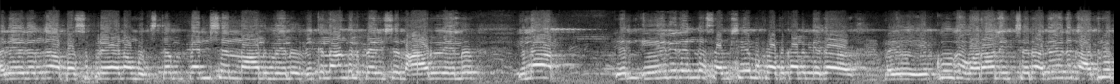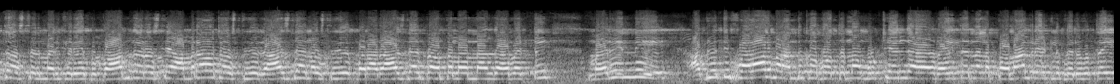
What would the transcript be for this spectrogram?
అదేవిధంగా బస్సు ప్రయాణం ఉచితం. పెన్షన్ నాలుగు వేలు. వికలాంగుల పెన్షన్ ఆరు వేలు. ఇలా ఎన్- ఏ విధంగా సంక్షేమ పథకాల మీద ఎక్కువగా వరాలు ఇచ్చారు అదేవిధంగా అభివృద్ధి వస్తుంది మనకి. రేపు బాంబు గారు వస్తే అమరావతి వస్తుంది రాజధాని వస్తుంది. మన రాజధాని ప్రాంతంలో ఉన్నాం కాబట్టి మరిన్ని అభివృద్ధి ఫలాలు మనం అందుకోబోతున్నాం. ముఖ్యంగా రైతన్నల పొలాల రేట్లు పెరుగుతాయి.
